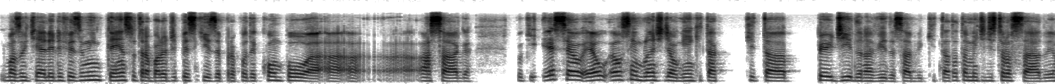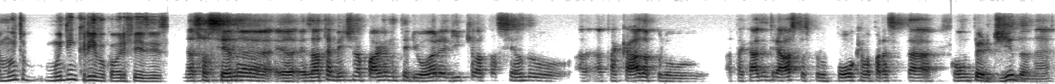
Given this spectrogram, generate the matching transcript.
Mazzucchelli ele fez um intenso trabalho de pesquisa para poder compor a, a, a, saga. Porque esse é, é, o, é o semblante de alguém que está que tá perdido na vida, sabe? Que está totalmente destroçado. E é muito, muito incrível como ele fez isso. Nessa cena, é, exatamente na página anterior ali, que ela está sendo atacada pelo... Atacada, entre aspas, pelo Paul, que ela parece que está como perdida, né?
